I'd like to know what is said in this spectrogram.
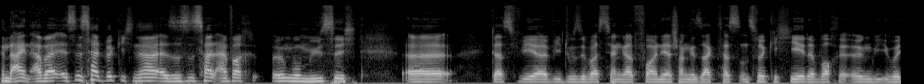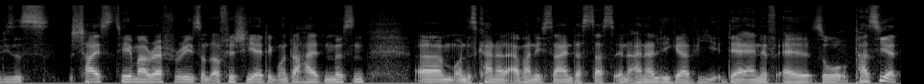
Nein, aber es ist halt wirklich, ne, also es ist halt einfach irgendwo müßig. Äh, dass wir, wie du Sebastian gerade vorhin ja schon gesagt hast, uns wirklich jede Woche irgendwie über dieses scheiß Thema Referees und Officiating unterhalten müssen. Ähm, und es kann halt einfach nicht sein, dass das in einer Liga wie der NFL so passiert.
